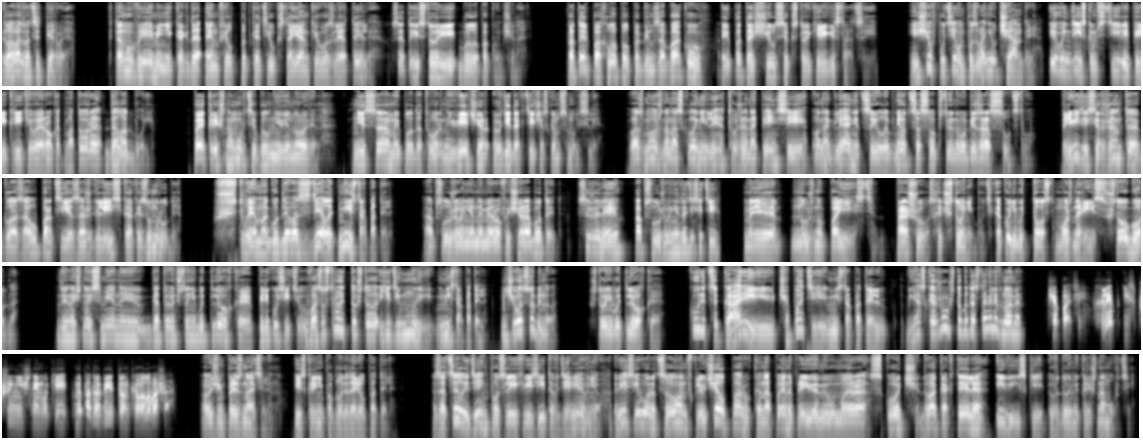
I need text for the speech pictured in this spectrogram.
Глава 21. К тому времени, когда Энфилд подкатил к стоянке возле отеля, с этой историей было покончено. Потель похлопал по бензобаку и потащился к стойке регистрации. Еще в пути он позвонил Чандре и в индийском стиле, перекрикивая рокот мотора, дал отбой. П. Кришнамурти был невиновен. Не самый плодотворный вечер в дидактическом смысле. Возможно, на склоне лет, уже на пенсии, он оглянется и улыбнется собственному безрассудству. При виде сержанта глаза у портье зажглись, как изумруды. «Что я могу для вас сделать, мистер Патель?» «Обслуживание номеров еще работает?» «Сожалею, обслуживание до десяти». «Мне нужно поесть. Прошу вас, хоть что-нибудь. Какой-нибудь тост, можно рис, что угодно». Для ночной смены готовят что-нибудь легкое, перекусить. Вас устроит то, что едим мы, мистер Патель? Ничего особенного? Что-нибудь легкое. Курица, карри и чапати, мистер Патель. Я скажу, чтобы доставили в номер. Чапати — хлеб из пшеничной муки наподобие тонкого лаваша. Очень признателен, искренне поблагодарил Патель. За целый день после их визита в деревню весь его рацион включал пару канапе на приеме у мэра, скотч, два коктейля и виски в доме Кришнамурти.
